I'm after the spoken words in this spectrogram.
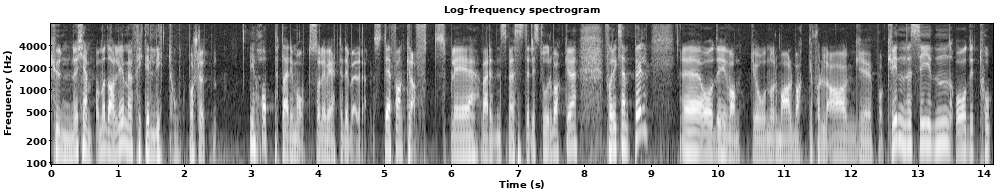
kunne kjempe om medalje, men fikk det litt tungt på slutten. I hopp derimot så leverte de bedre. Stefan Kraft ble verdensmester i stor bakke, f.eks. Eh, og de vant jo normal bakke for lag på kvinnesiden, og de tok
